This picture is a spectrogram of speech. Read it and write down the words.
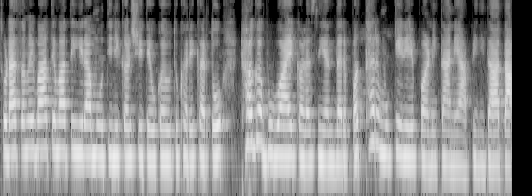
થોડા સમય બાદ તેમાંથી હીરા મોતી નીકળશે તેવું કહ્યું હતું. ખરેખર તો ઠગ ભુવાએ કળશની અંદર પથ્થર મૂકીને પરણિતાને આપી દીધા હતા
